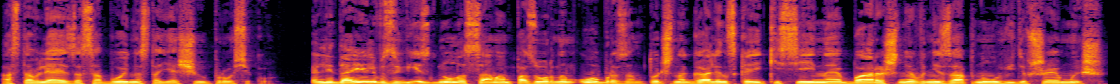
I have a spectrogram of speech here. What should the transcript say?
оставляя за собой настоящую просеку. Лидаэль взвизгнула самым позорным образом, точно галинская кисейная барышня, внезапно увидевшая мышь.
